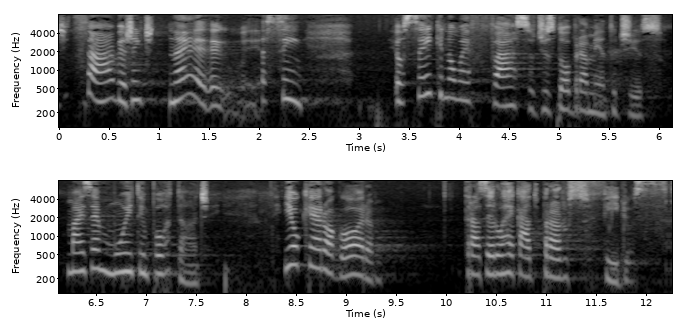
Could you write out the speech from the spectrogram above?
A gente sabe, a gente, né, assim, eu sei que não é fácil o desdobramento disso, mas é muito importante. E eu quero agora trazer um recado para os filhos.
